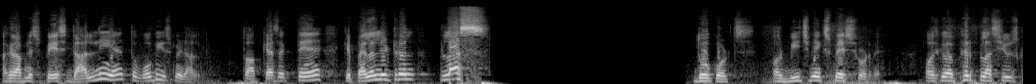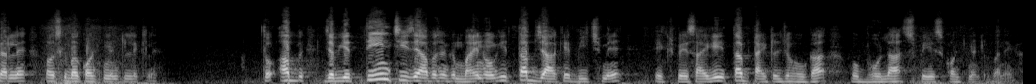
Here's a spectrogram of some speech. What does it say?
اگر آپ نے اسپیس ڈالنی ہے تو وہ بھی اس میں ڈال تو آپ کہہ سکتے ہیں کہ پہلا لٹرل پلس دو کوٹس اور بیچ میں ایک اسپیس چھوڑ دیں۔ اور اس کے بعد پھر پلس یوز کر لیں اور اس کے بعد کانٹیننٹل لکھ لیں۔ تو اب جب یہ تین چیزیں آپس میں کمبائن ہوگی تب جا کے بیچ میں ایک اسپیس آئے گی، تب ٹائٹل جو ہوگا وہ بھولا اسپیس کانٹیننٹل بنے گا۔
